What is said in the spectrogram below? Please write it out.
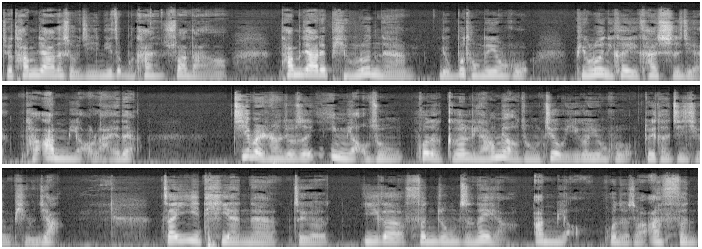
就他们家的手机你怎么看刷单啊？他们家的评论呢？有不同的用户评论，你可以看时间，它按秒来的，基本上就是一秒钟或者隔两秒钟就有一个用户对它进行评价，在一天的这个一个分钟之内啊，按秒或者说按分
